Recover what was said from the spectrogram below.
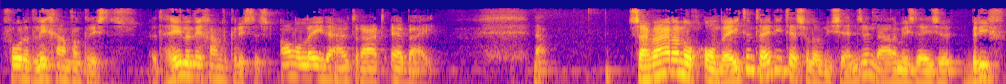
voor het lichaam van Christus. Het hele lichaam van Christus. Alle leden uiteraard erbij. Nou, zij waren nog onwetend, hè, die Thessalonicenzen. En daarom is deze brief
